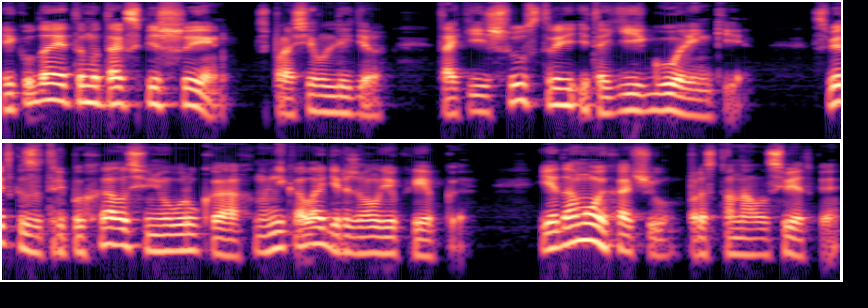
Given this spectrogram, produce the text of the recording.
«И куда это мы так спешим?» – спросил лидер. «Такие шустрые и такие голенькие». Светка затрепыхалась у него в руках, но Николай держал ее крепко. «Я домой хочу», – простонала Светка.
